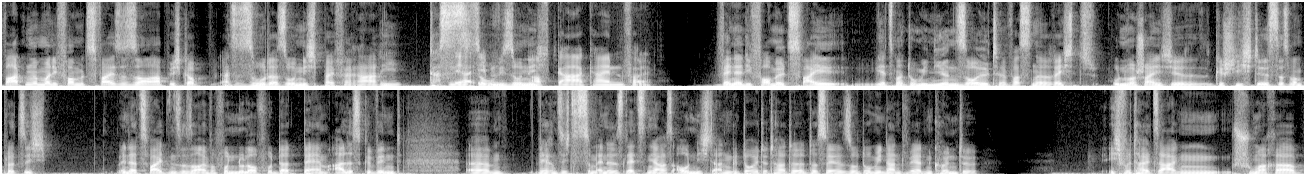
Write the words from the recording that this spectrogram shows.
warten wir mal die Formel 2-Saison ab. Ich glaube, also so oder so nicht bei Ferrari. Das ja, sowieso eben. nicht. Auf gar keinen Fall. Wenn er die Formel 2 jetzt mal dominieren sollte, was eine recht unwahrscheinliche Geschichte ist, dass man plötzlich in der zweiten Saison einfach von 0 auf 100, bam, alles gewinnt, ähm, während sich das zum Ende des letzten Jahres auch nicht angedeutet hatte, dass er so dominant werden könnte. Ich würde halt sagen, Schumacher,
